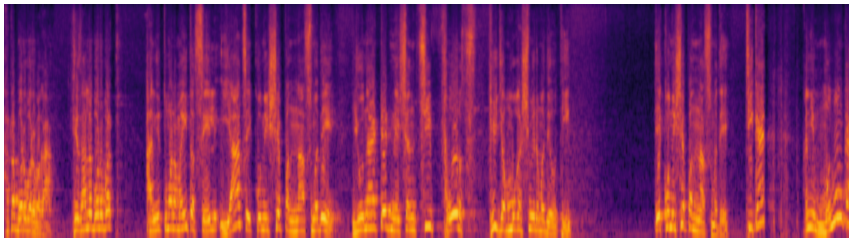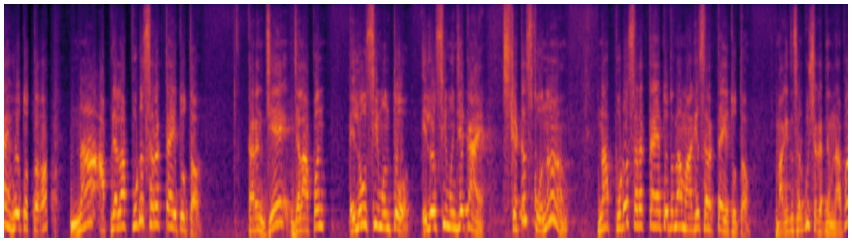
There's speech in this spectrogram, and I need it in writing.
आता बरोबर बघा. हे झालं बरोबर? आणि तुम्हाला माहीत असेल याच एकोणीसशे पन्नासमध्ये युनायटेड नेशनची फोर्स ही जम्मू काश्मीरमध्ये होती. एकोणीसशे पन्नासमध्ये. ठीक आहे? आणि म्हणून काय होत होतं ना आपल्याला पुढे सरकता येत होतं. कारण जे ज्याला आपण एलओसी म्हणतो एलओसी म्हणजे काय? स्टेटस को ना? ना पुढं सरकता येत होतं ना मागे सरकता येत होतं. मागे तर सरकू शकत नाही म्हणा आपण.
